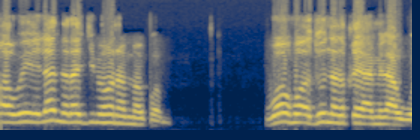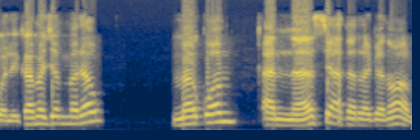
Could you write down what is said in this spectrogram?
طويلا ረጅም የሆነ መቆም وهو دون القيام الاول ከመጀመሪያው መቆም ቀነስ ያደረገ ነው አሉ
